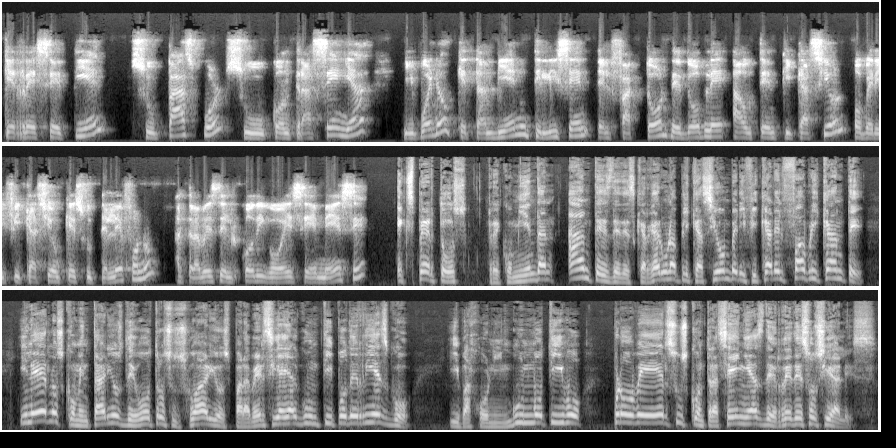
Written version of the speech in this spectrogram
que reseteen su password, su contraseña y bueno, que también utilicen el factor de doble autenticación o verificación que es su teléfono a través del código SMS. Expertos recomiendan antes de descargar una aplicación verificar el fabricante y leer los comentarios de otros usuarios para ver si hay algún tipo de riesgo y bajo ningún motivo proveer sus contraseñas de redes sociales.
